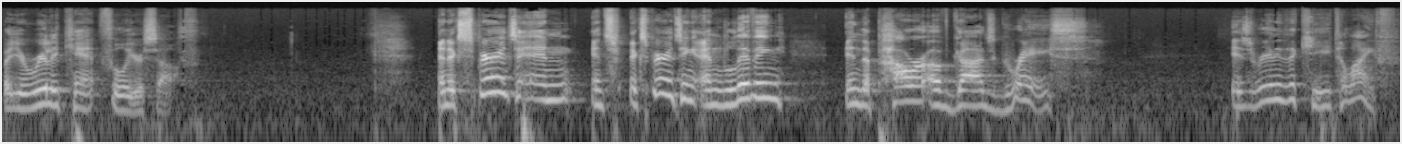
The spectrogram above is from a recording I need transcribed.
but you really can't fool yourself. And experiencing, experiencing and living in the power of God's grace is really the key to life.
